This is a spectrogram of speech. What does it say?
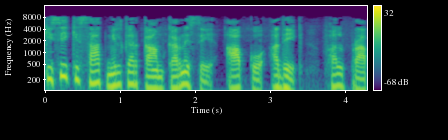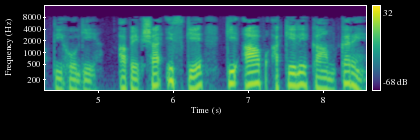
किसी के साथ मिलकर काम करने से आपको अधिक फल प्राप्ति होगी। अपेक्षा इसके कि आप अकेले काम करें।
